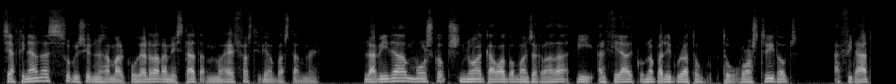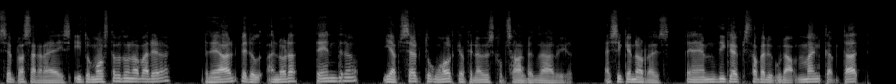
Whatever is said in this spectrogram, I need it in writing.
si al final es soluciones amb el poder de l'amistat, m'hagués fastidiat bastant més. La vida molts cops no acaba com ens agrada i al final, que una pel·lícula t'ho mostri, doncs al final sempre s'agraeix. I t'ho mostra d'una manera real, però alhora tendre i amb cert humor, que al final és com s'ha d'aprendre la vida. Així que no res. Em dic que aquesta pel·lícula m'ha encantat.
